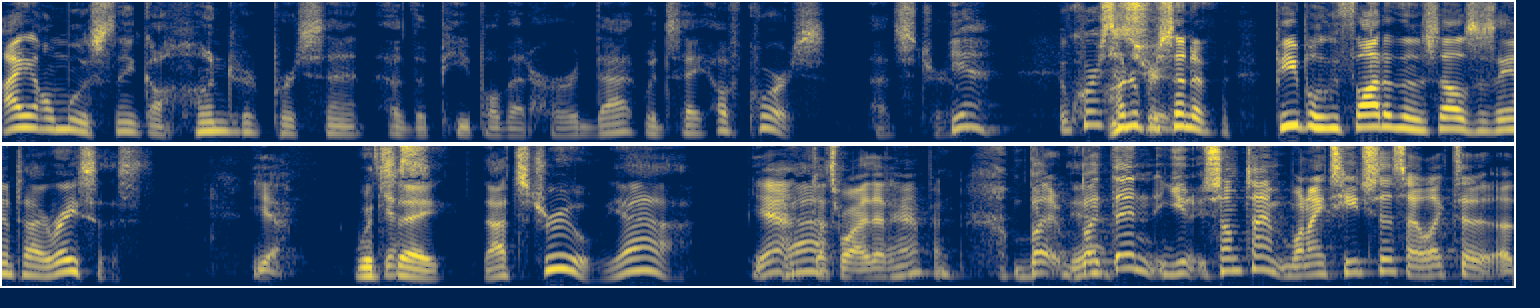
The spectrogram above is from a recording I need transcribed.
I almost think hundred percent of the people that heard that would say, "Of course, that's true." yeah, of course, 100% of people who thought of themselves as anti-racist Yeah. would Yes. say, "That's true." Yeah, Yeah, Yeah. that's why that happened. But Yeah. but then you sometimes when I teach this, I like to uh,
